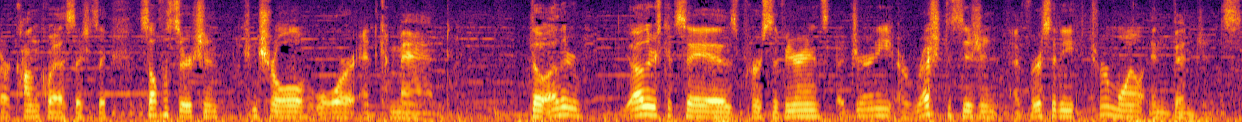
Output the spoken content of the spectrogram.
or conquest, I should say, self-assertion, control, war, and command. Though other others could say as perseverance, a journey, a rushed decision, adversity, turmoil, and vengeance.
